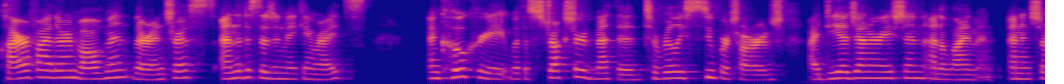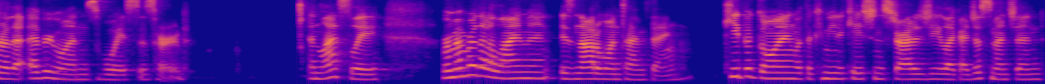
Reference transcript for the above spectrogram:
Clarify their involvement, their interests, and the decision making rights, and co create with a structured method to really supercharge idea generation and alignment and ensure that everyone's voice is heard. And lastly, remember that alignment is not a one time thing. Keep it going with a communication strategy, like I just mentioned,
